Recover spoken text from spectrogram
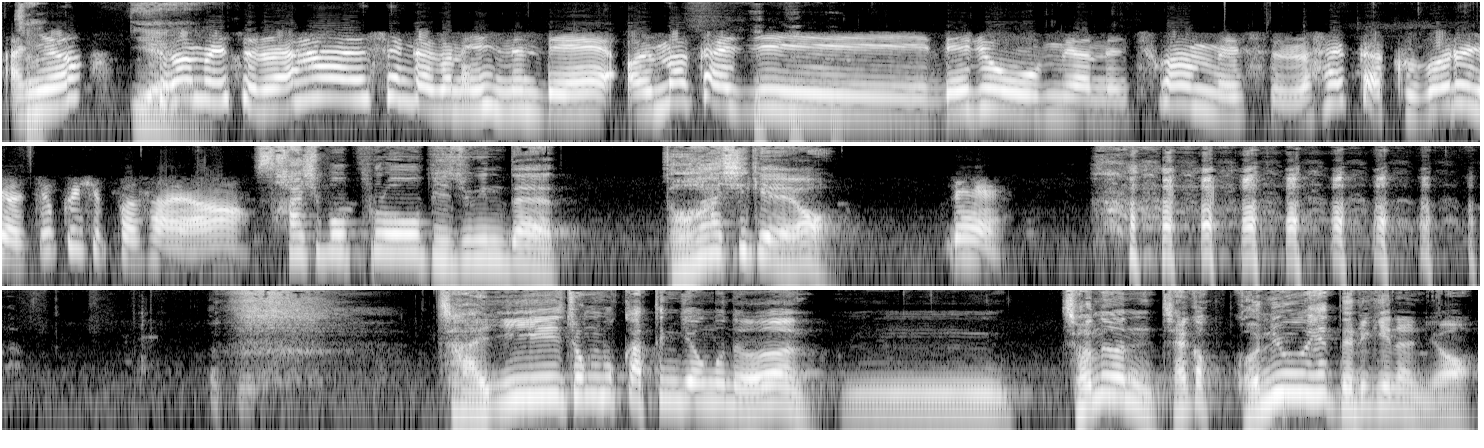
아니요. 예. 추가 매수를 할 생각은 했는데, 얼마까지 내려오면은 추가 매수를 할까? 그거를 여쭙고 싶어서요. 45% 비중인데 더 하시게요. 네. 자, 이 종목 같은 경우는 음, 저는 제가 권유해 드리기는요.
